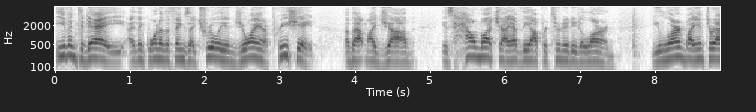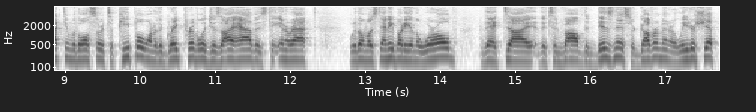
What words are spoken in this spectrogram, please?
even today, I think one of the things I truly enjoy and appreciate about my job is how much I have the opportunity to learn. You learn by interacting with all sorts of people. One of the great privileges I have is to interact with almost anybody in the world that, uh, that's involved in business or government or leadership.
